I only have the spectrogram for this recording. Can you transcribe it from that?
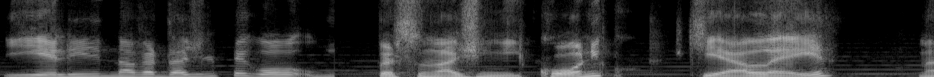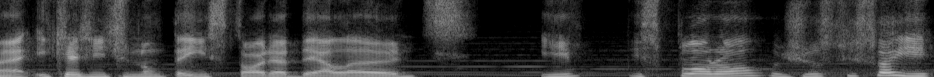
E ele, na verdade, ele pegou um personagem icônico, que é a Leia, né? E que a gente não tem história dela antes, e explorou justo isso aí.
